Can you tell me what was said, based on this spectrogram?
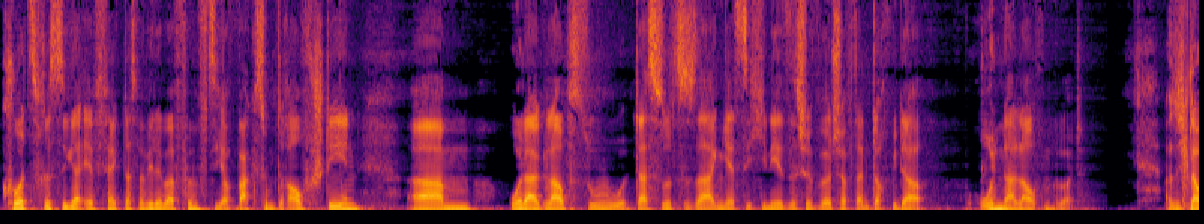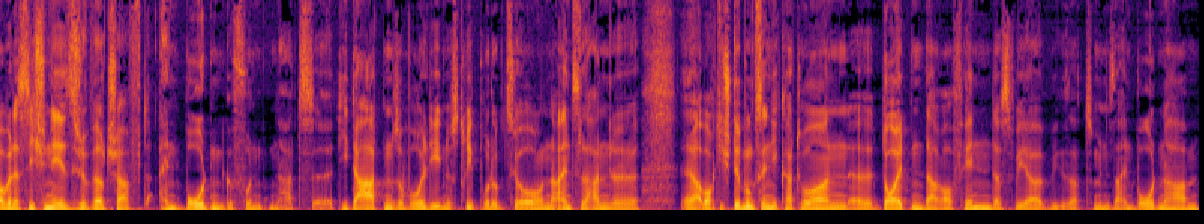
kurzfristiger Effekt, dass wir wieder über 50 auf Wachstum draufstehen? Ähm, oder glaubst du, dass sozusagen jetzt die chinesische Wirtschaft dann doch wieder runterlaufen wird? Also ich glaube, dass die chinesische Wirtschaft einen Boden gefunden hat. Die Daten, sowohl die Industrieproduktion, Einzelhandel, äh, aber auch die Stimmungsindikatoren äh, deuten darauf hin, dass wir, wie gesagt, zumindest einen Boden haben.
